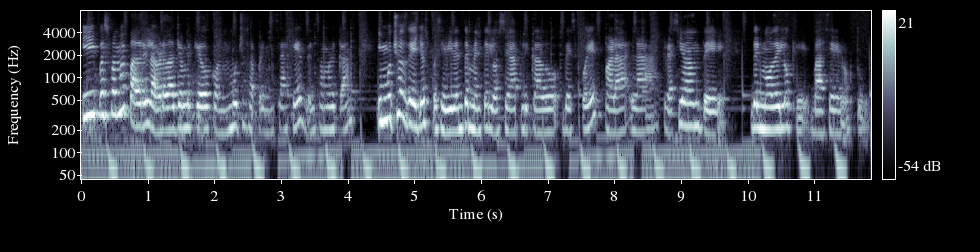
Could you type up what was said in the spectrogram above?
Y pues fue muy padre, la verdad yo me quedo con muchos aprendizajes del Summer Camp y muchos de ellos pues evidentemente los he aplicado después para la creación de, del modelo que va a ser en octubre.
